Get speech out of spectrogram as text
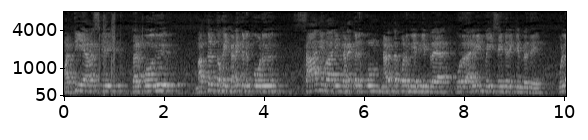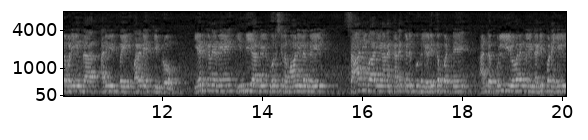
மத்திய அரசு தற்போது மக்கள் தொகை கணக்கெடுப்போடு சாதிவாரி கணக்கெடுப்பும் நடத்தப்படும் என்கின்ற ஒரு அறிவிப்பை செய்திருக்கின்றது. உள்ளபடி இந்த அறிவிப்பை வரவேற்கின்றோம். ஏற்கனவே இந்தியாவில் ஒரு சில மாநிலங்களில் சாதி வாரியான கணக்கெடுப்புகள் எடுக்கப்பட்டு அந்த புள்ளி விவரங்களின் அடிப்படையில்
